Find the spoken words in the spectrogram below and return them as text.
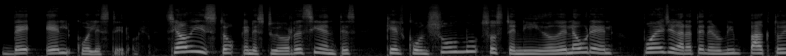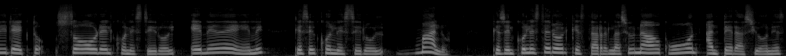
del el colesterol. Se ha visto en estudios recientes que el consumo sostenido de laurel puede llegar a tener un impacto directo sobre el colesterol LDL, que es el colesterol malo, que es el colesterol que está relacionado con alteraciones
